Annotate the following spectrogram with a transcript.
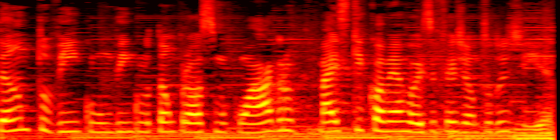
tanto vínculo, um vínculo tão próximo com o agro, mas que come arroz e feijão todo dia.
